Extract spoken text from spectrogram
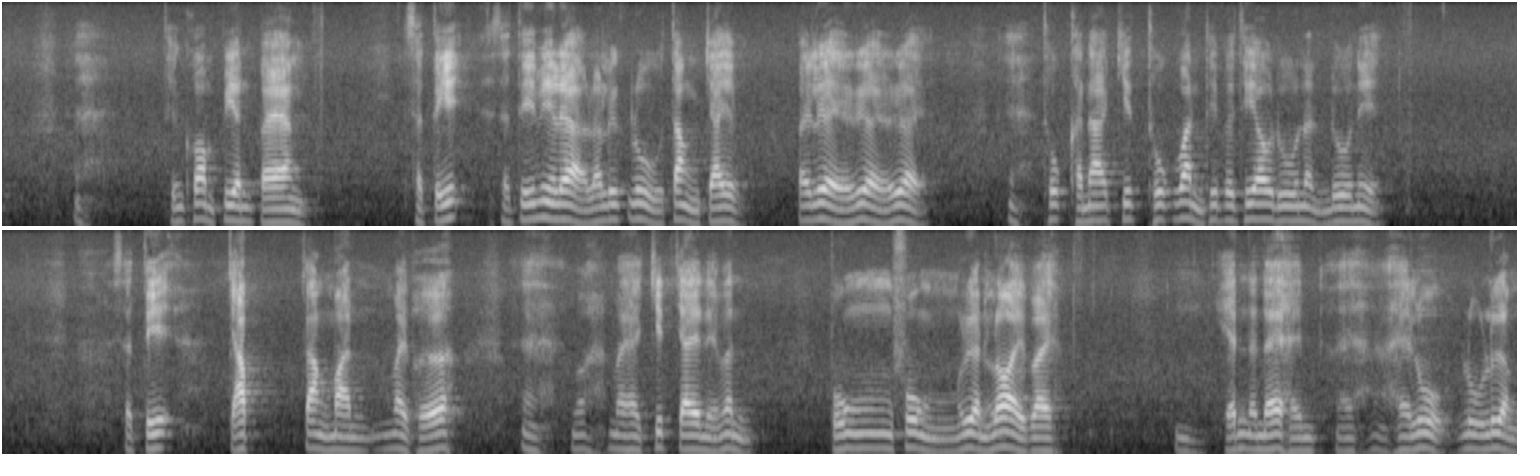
ถึงความเปลี่ยนแปลงสติ สติมีแล้วระลึกรู้ตั้งใจไปเรื่อยเรื่อยเรื่อยทุกขณะคิดทุกวันที่ไปเที่ยวดูนั่นดูนี่ สติจับตั้งมันไม่เผลอไม่ให้จิตใจเนี่ยมันปุงฟุ้งเลื่อนลอยไปเห็นอันใดให้ให้รู้รู้เรื่อง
